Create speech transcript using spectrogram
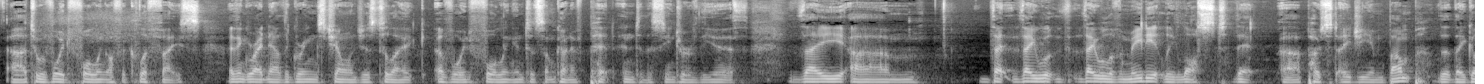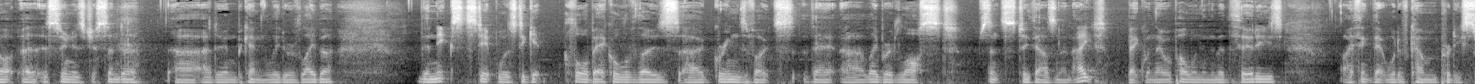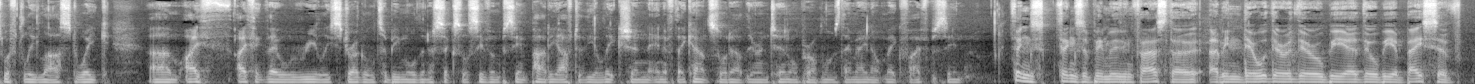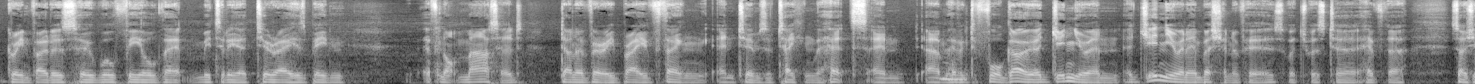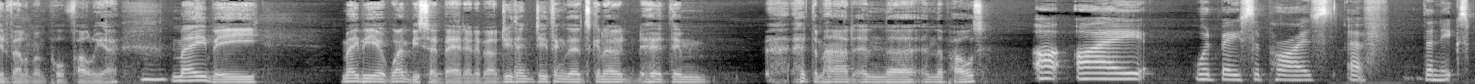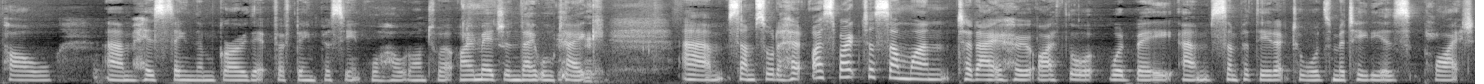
uh, to avoid falling off a cliff face. I think right now the Greens' challenge is to like avoid falling into some kind of pit into the center of the earth. They um, they, they will they will have immediately lost that uh, post AGM bump that they got uh, as soon as Jacinda uh, Ardern became the leader of Labor. The next step was to get claw back all of those uh, Greens votes that uh, Labor had lost since 2008, back when they were polling in the mid 30s I think that would have come pretty swiftly last week. Um, I th- I think they will really struggle to be more than a six or seven percent party after the election, and if they can't sort out their internal problems, they may not make five percent. Things things have been moving fast, though. I mean, there will, there there will be a there will be a base of Green voters who will feel that Metiria Turei has been, if not martyred, done a very brave thing in terms of taking the hits and um, mm. having to forego a genuine a genuine ambition of hers, which was to have the social development portfolio. Mm. Maybe maybe it won't be so bad, Annabelle. Do you think do you think that it's going to hurt them hit them hard in the in the polls? Uh, I would be surprised if the next poll um, has seen them grow that 15% or hold on to it. I imagine they will take um, some sort of hit. I spoke to someone today who I thought would be um, sympathetic towards Metiria's plight,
